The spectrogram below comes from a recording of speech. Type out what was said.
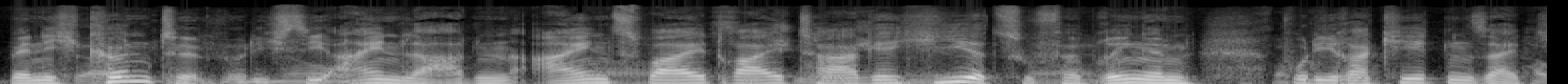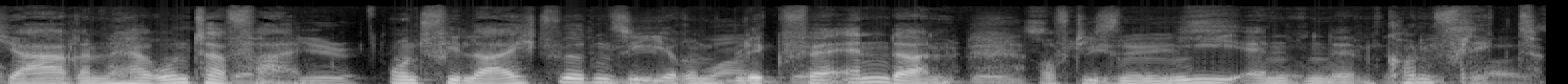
Wenn ich könnte, würde ich Sie einladen, ein, zwei, drei Tage hier zu verbringen, wo die Raketen seit Jahren herunterfallen. Und vielleicht würden Sie Ihren Blick verändern auf diesen nie endenden Konflikt.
